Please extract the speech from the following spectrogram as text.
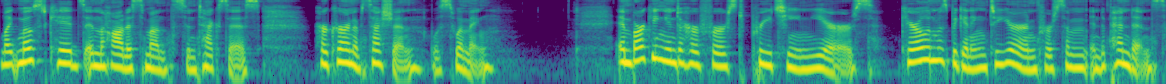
Like most kids in the hottest months in Texas, her current obsession was swimming. Embarking into her first preteen years, Carolyn was beginning to yearn for some independence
